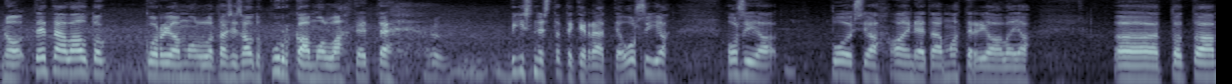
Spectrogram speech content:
No te täällä autokorjaamolla, tai siis autopurkaamolla, teette bisnestä, te keräätte osia, osia pois ja aineita ja materiaaleja. Öö, tota,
